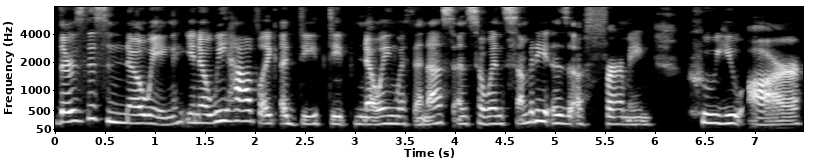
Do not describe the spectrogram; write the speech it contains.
there's this knowing, you know, we have like a deep, deep knowing within us. And so when somebody is affirming who you are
